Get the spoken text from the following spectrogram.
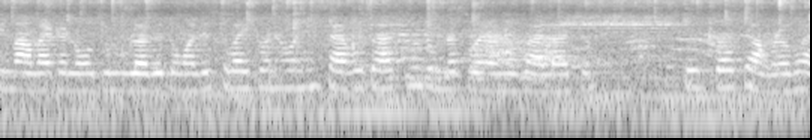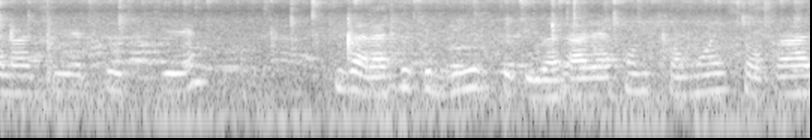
পিসিমা আমার একটা নতুন ব্লগে তোমাদের সবাইকে অনেক অনেক স্বাগত আছো। তোমরা সবাই অনেক ভালো আছো, সুস্থ আছো, আমরাও ভালো আছি। আজকে হচ্ছে কী বার আজকে হচ্ছে বৃহস্পতিবার। আর এখন সময় সকাল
